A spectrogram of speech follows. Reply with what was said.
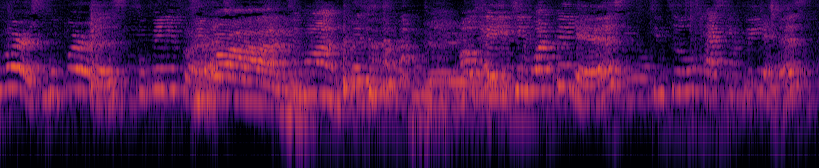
Who first? Who first? Who finish first? T1. Team one. Okay, team one finished. Team two has you finished.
